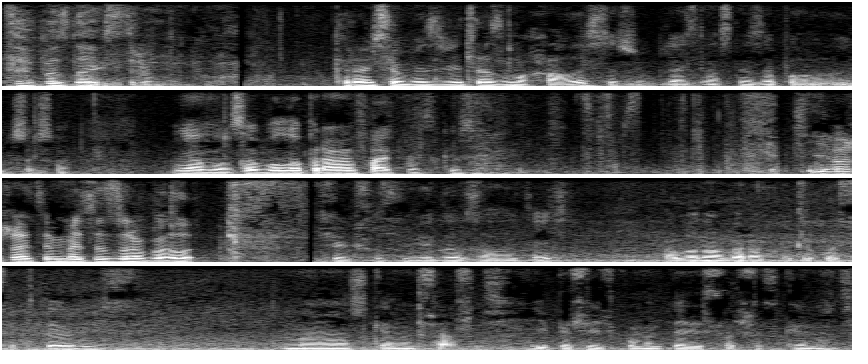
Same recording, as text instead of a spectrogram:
це пизда екстремно було. Коротше, ми звідти змахалися, щоб, блядь, нас не запалили, якщо що. Ні, ну це було прям ефектно, скажи. Я в шоці, ми це зробили. Якщо це відео залетить, або набере хоч якусь активність, то ми скинемо ще щось. І пишіть в коментарі, що ще скинути.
